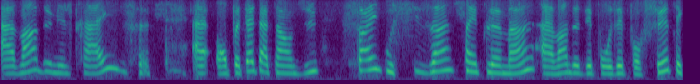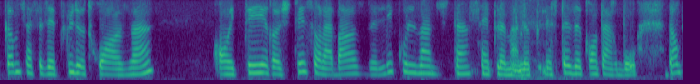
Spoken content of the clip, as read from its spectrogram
avant 2013, euh, ont peut-être attendu cinq ou six ans simplement avant de déposer poursuite. Et comme ça faisait plus de trois ans, ont été rejetés sur la base de l'écoulement du temps simplement, l'espèce de compte à rebours. Donc,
